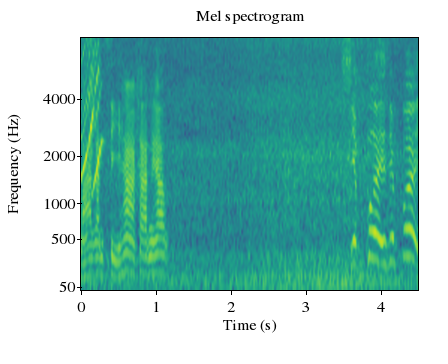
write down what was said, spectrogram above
มากันสี่ห้าคันครับ เสียบเป้ยเสียบเป้ย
